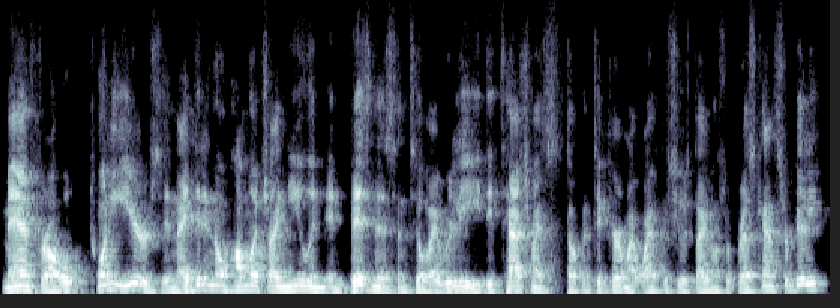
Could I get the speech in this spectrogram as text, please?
man for all 20 years, and I didn't know how much I knew in, in business until I really detached myself and took care of my wife because she was diagnosed with breast cancer, Billy.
